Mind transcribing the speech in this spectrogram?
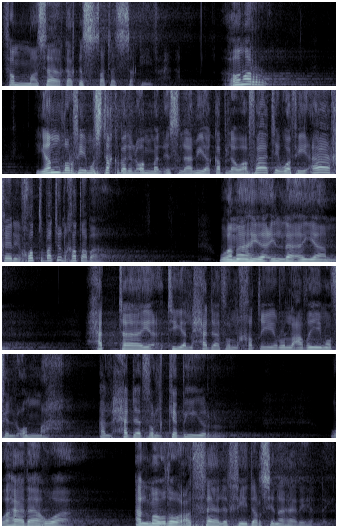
ثم ساق قصة السقيفة. عمر ينظر في مستقبل الأمة الإسلامية قبل وفاته وفي آخر خطبة خطبها. وما هي إلا أيام حتى يأتي الحدث الخطير العظيم في الأمة الحدث الكبير. وهذا هو الموضوع الثالث في درسنا هذه الليلة.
